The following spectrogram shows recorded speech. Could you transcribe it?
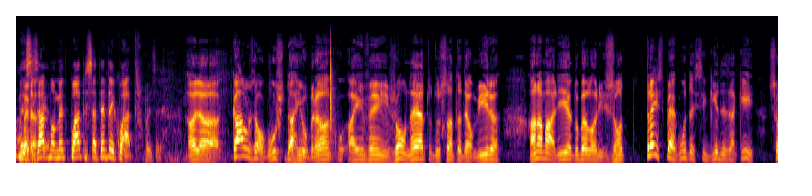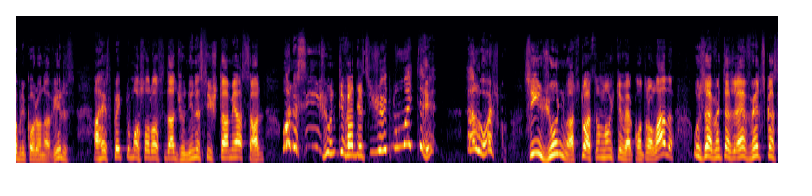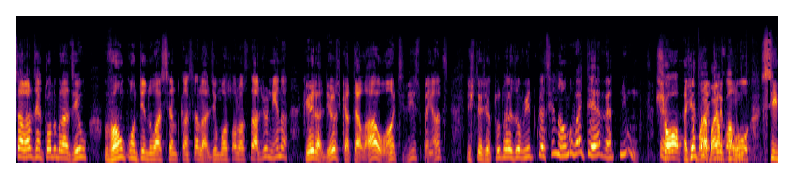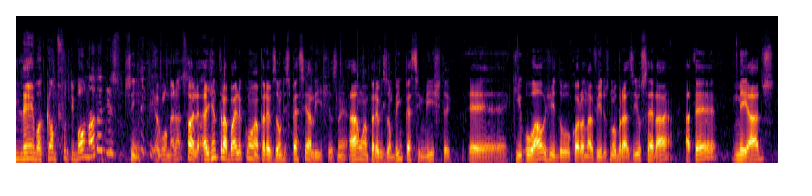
Nesse exato é. momento, 4,74. Pois é. Olha, Carlos Augusto da Rio Branco, aí vem João Neto do Santa Delmira, Ana Maria do Belo Horizonte. Três perguntas seguidas aqui sobre coronavírus a respeito do Mossoró Cidade Junina se está ameaçado. Olha, se em junho tiver desse jeito, não vai ter. É lógico. Se em junho a situação não estiver controlada, os eventos, eventos cancelados em todo o Brasil vão continuar sendo cancelados. E o Mossoró Cidade Junina, queira Deus que até lá, ou antes disso, bem antes, esteja tudo resolvido, porque senão não vai ter evento nenhum. Shopping, a gente trabalha com falou, cinema, campo de futebol, nada disso. Sim. Aglomeração. Olha, a gente trabalha com a previsão de especialistas. Né? Há uma previsão bem pessimista é, que o auge do coronavírus no Brasil será até meados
